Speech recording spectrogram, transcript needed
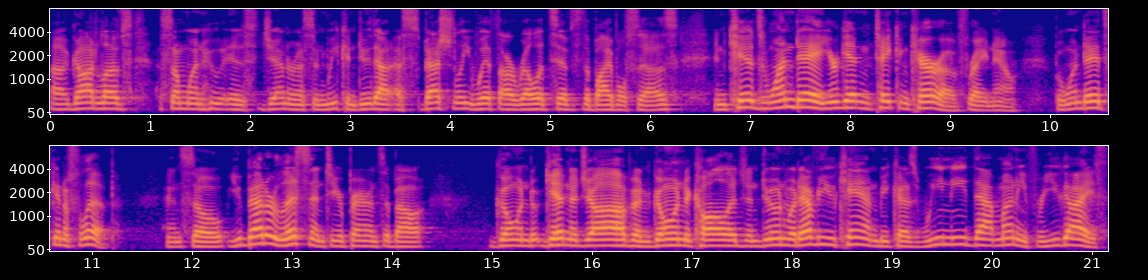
uh, God loves someone who is generous, and we can do that especially with our relatives, the Bible says. And kids, one day you're getting taken care of right now, but one day it's going to flip. And so you better listen to your parents about going to getting a job and going to college and doing whatever you can because we need that money for you guys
